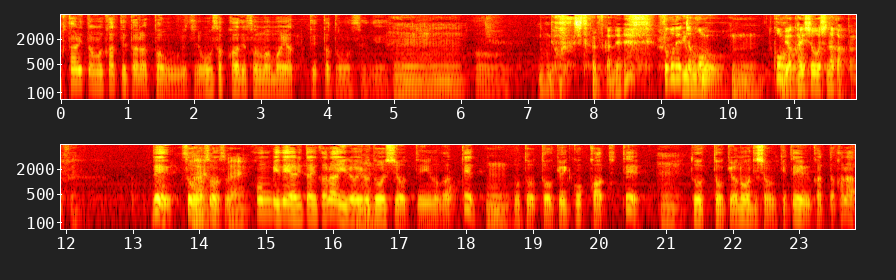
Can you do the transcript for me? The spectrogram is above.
2人とも受かってたら多分別に大阪でそのままやってたと思うんですよね、うーん。うん、なんで落ちたんですかね。そこでじゃあコン,、うん、コンビは解消しなかったんですね。でそう、はい。そうなんです。よ、はい。コンビでやりたいからいろいろどうしようっていうのがあって、うん。もうと東京行こうかって言ってうん東東京のオーディション受けて受かったから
